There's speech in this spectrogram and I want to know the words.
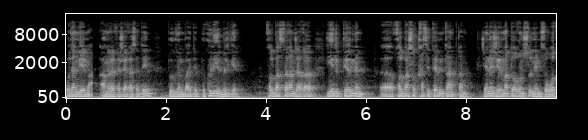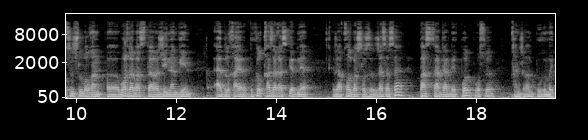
одан кейін аңырақай шайқасына дейін бөгенбайды бүкіл ел білген. Қол бастаған жағы ерліктерімен қолбасшылық қасиеттерін танытқан және 29 жыл немесе 30 жыл болған ордабасыдағы жиыннан кейін әбілқайыр бүкіл қазақ әскеріне жаңағы қолбасшылық жасаса бас сардарбек болып осы қанжығалы бөгенбай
